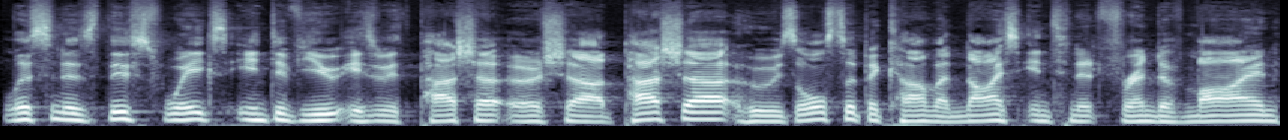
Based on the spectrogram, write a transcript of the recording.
Listeners, this week's interview is with Pasha Irshad. Pasha, who has also become a nice internet friend of mine,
